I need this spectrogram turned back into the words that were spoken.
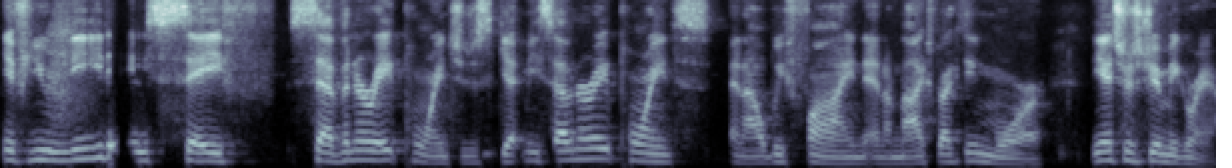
if you hmm. need a safe seven or eight points, you just get me seven or eight points, and I'll be fine. And I'm not expecting more. The answer is Jimmy Graham.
